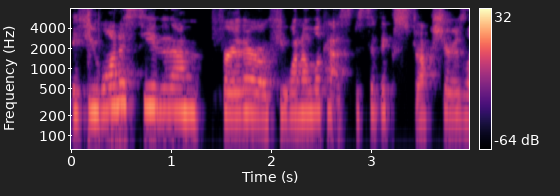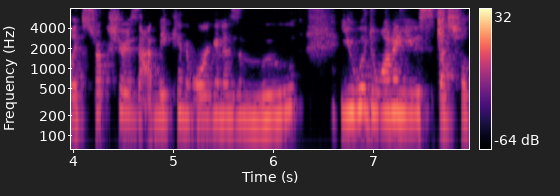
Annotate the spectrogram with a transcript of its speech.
if you want to see them further or if you want to look at specific structures like structures that make an organism move, you would want to use special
